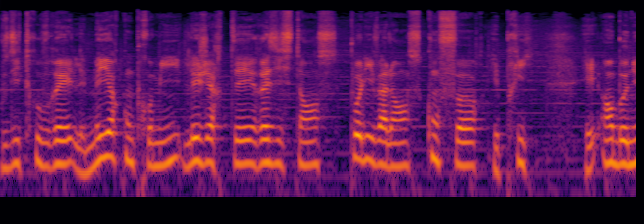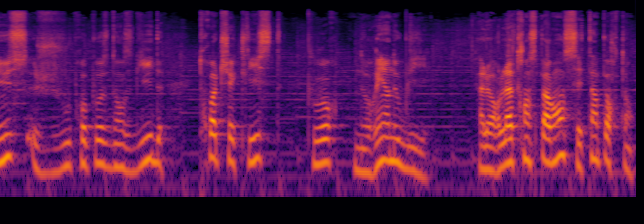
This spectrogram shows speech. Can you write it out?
vous y trouverez les meilleurs compromis, légèreté, résistance, polyvalence, confort et prix. Et en bonus, je vous propose dans ce guide trois checklists pour ne rien oublier. Alors la transparence, c'est important.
